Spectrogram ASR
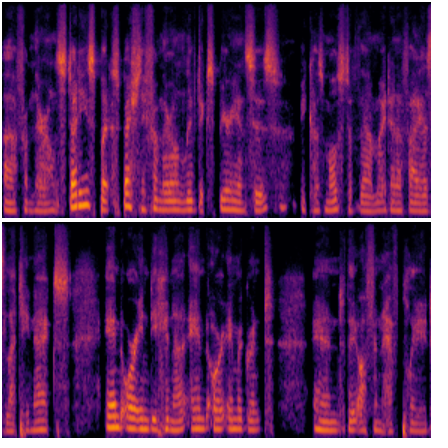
uh, from their own studies, but especially from their own lived experiences, because most of them identify as Latinx and or Indigena and or immigrant, and they often have played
